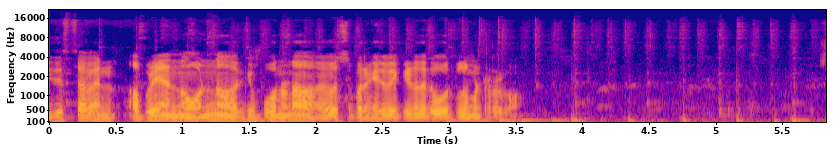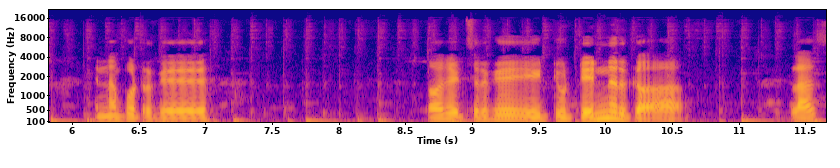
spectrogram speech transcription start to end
இது செவன் அப்படியே இன்னும் ஒன்று வரைக்கும் போகணுன்னா யோசிச்சு பாருங்கள் இதுவே கிட்டத்தட்ட ஒரு கிலோமீட்டர் இருக்கும். என்ன போட்டிருக்கு? டாய்லெட்ஸ் இருக்குது எயிட் டு டென் இருக்கா? ப்ளஸ்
